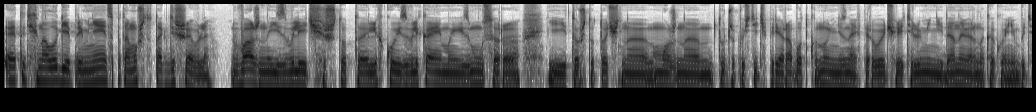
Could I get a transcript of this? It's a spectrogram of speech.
Эта технология применяется потому, что так дешевле важно извлечь что-то легко извлекаемое из мусора и то, что точно можно тут же пустить в переработку, ну, не знаю, в первую очередь алюминий, да, наверное, какой-нибудь.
